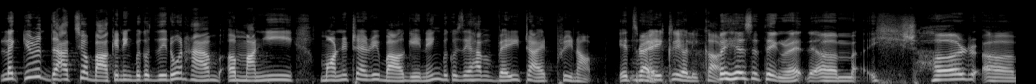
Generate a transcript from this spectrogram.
like you know that's your bargaining because they don't have a money monetary bargaining because they have a very tight prenup it's very clearly cut. But here's the thing, right? Um, he- her uh,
